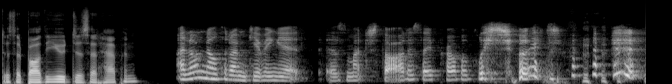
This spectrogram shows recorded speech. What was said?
does that bother you does that happen i don't know that i'm giving it as much thought as i probably should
